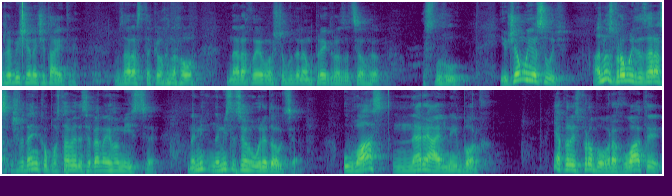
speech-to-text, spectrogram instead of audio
вже більше не читайте. Зараз такого нарахуємо, що буде нам прикро за цього слугу. І в чому є суть? А ну спробуйте зараз швиденько поставити себе на його місце, на мі- на місце цього урядовця. У вас нереальний борг. Я колись пробував рахувати,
